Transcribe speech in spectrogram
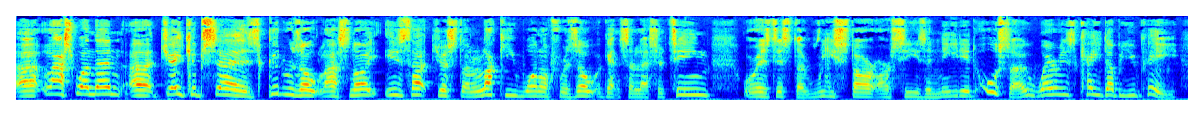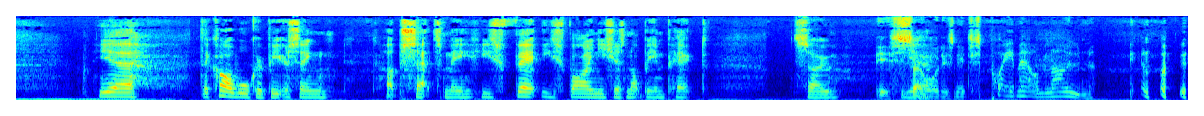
Uh, last one then. Uh, Jacob says, "Good result last night. Is that just a lucky one-off result against a lesser team, or is this the restart our season needed? Also, where is KWP? Yeah, the Kyle Walker-Peters upsets me. He's fit. He's fine. He's just not being picked. So It's so Yeah. odd, isn't it? Just put him out on loan.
